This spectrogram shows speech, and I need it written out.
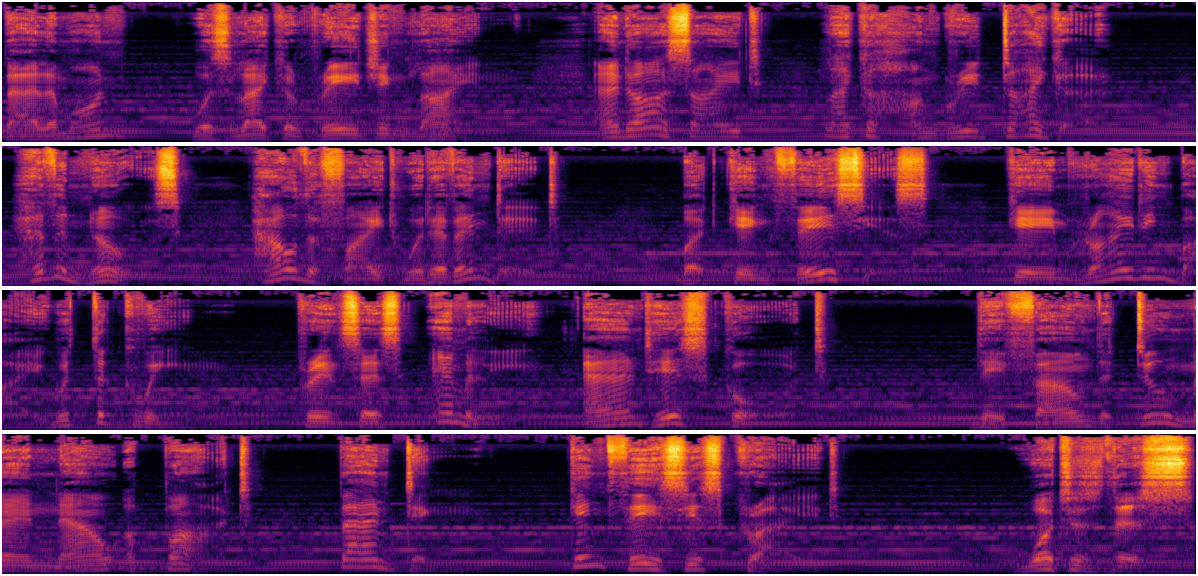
Palamon was like a raging lion, and Arcite like a hungry tiger. Heaven knows how the fight would have ended. But King Theseus came riding by with the queen, Princess Emily, and his court. They found the two men now apart, panting. King Theseus cried, What is this?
